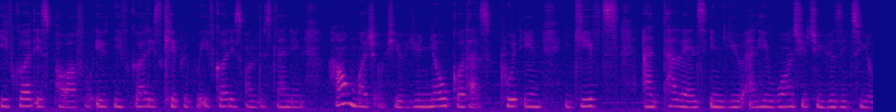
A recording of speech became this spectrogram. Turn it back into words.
if god is powerful if, if god is capable if god is understanding how much of you you know god has put in gifts and talents in you and he wants you to use it to your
